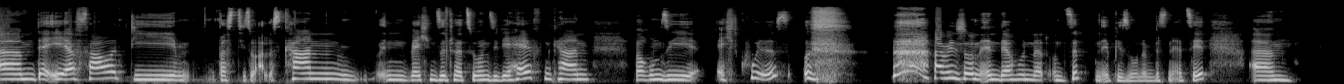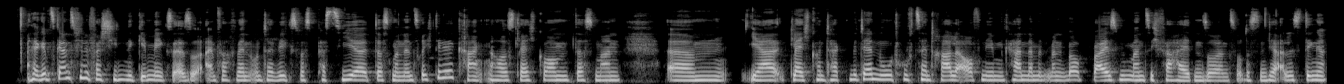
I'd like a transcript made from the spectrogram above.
Ähm, der ERV, die, was die so alles kann, in welchen Situationen sie dir helfen kann, warum sie echt cool ist, habe ich schon in der 107. Episode ein bisschen erzählt. Ähm, da gibt's ganz viele verschiedene Gimmicks. Also einfach, wenn unterwegs was passiert, dass man ins richtige Krankenhaus gleich kommt, dass man ähm, ja gleich Kontakt mit der Notrufzentrale aufnehmen kann, damit man überhaupt weiß, wie man sich verhalten soll. Und so, das sind ja alles Dinge,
